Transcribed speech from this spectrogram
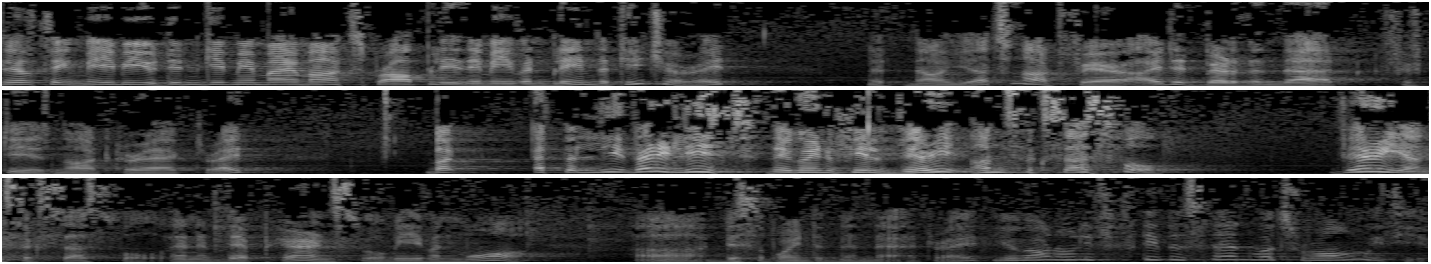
They'll think maybe you didn't give me my marks properly. They may even blame the teacher, right? That, no, that's not fair. I did better than that. 50 is not correct, right? But at the le- very least, they're going to feel very unsuccessful. Very unsuccessful. And if their parents will be even more uh, disappointed than that, right? You got only 50%, what's wrong with you?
